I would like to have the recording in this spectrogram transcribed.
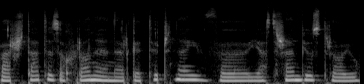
warsztaty z ochrony energetycznej w Jastrzębiu Zdroju.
